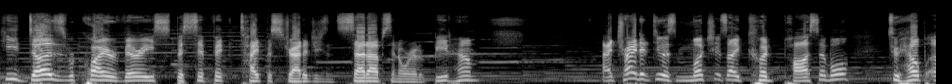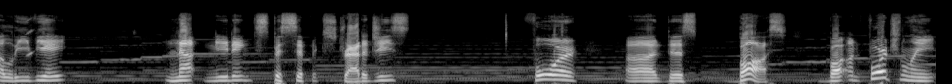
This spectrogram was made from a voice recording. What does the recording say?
he does require very specific type of strategies and setups in order to beat him. I tried to do as much as I could possible to help alleviate not needing specific strategies for uh, this boss. But unfortunately,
